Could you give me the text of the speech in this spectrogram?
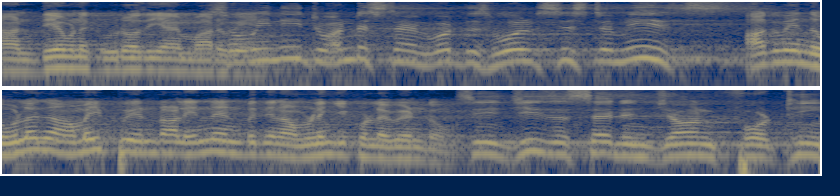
நான் தேவனுக்கு விரோதியாய் So we மாறுவேன் need to understand what this world system is. ஆகவே இந்த உலக அமைப்பு என்றால் என்ன என்பதை நாம் விளங்கிக் கொள்ள வேண்டும் See, Jesus said in John 14,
